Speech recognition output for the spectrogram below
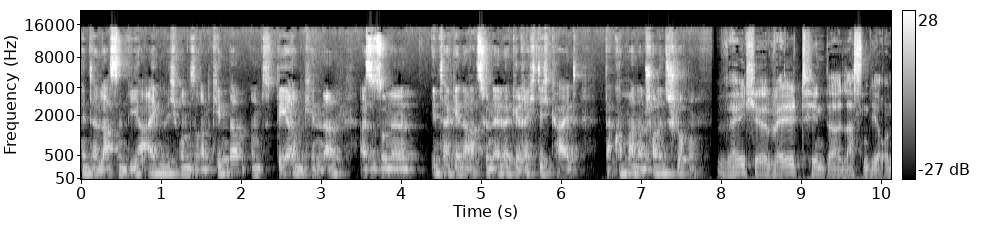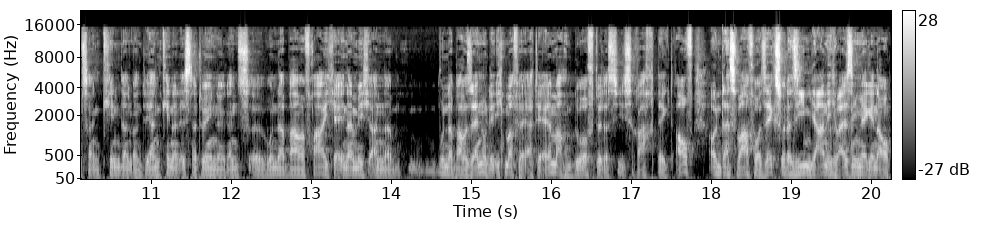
hinterlassen wir eigentlich unseren Kindern und deren Kindern? Also so eine intergenerationelle Gerechtigkeit, da kommt man dann schon ins Schlucken. Welche Welt hinterlassen wir unseren Kindern und deren Kindern ist natürlich eine ganz äh, wunderbare Frage. Ich erinnere mich an eine wunderbare Sendung, die ich mal für RTL machen durfte. Das hieß Rach deckt auf. Und das war vor sechs oder sieben Jahren, ich weiß nicht mehr genau.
